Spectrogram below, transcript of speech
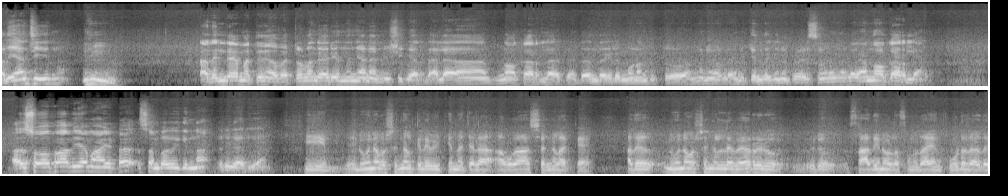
അത് ഞാൻ ചെയ്യുന്നു. അതിന്റെ മറ്റ് മറ്റുള്ള കാര്യമൊന്നും ഞാൻ അന്വേഷിക്കാറില്ല. അല്ല നോക്കാറില്ല. അത് എന്തെങ്കിലും ഗുണം കിട്ടുമോ അങ്ങനെയുള്ള എനിക്ക് എന്തെങ്കിലും പേഴ്സണൽ എന്നുള്ള ഞാൻ നോക്കാറില്ല. അത് സ്വാഭാവികമായിട്ട് സംഭവിക്കുന്ന ഒരു കാര്യമാണ്. ഈ ന്യൂനപക്ഷങ്ങൾക്ക് ലഭിക്കുന്ന ചില അവകാശങ്ങളൊക്കെ അത് ന്യൂനപക്ഷങ്ങളിലെ വേറൊരു ഒരു സ്വാധീനമുള്ള സമുദായം കൂടുതൽ അത്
